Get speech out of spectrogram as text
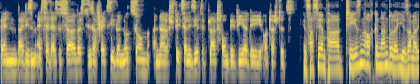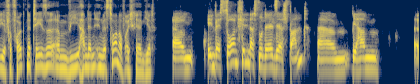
wenn bei diesem Asset as a Service, dieser flexiblen Nutzung, eine spezialisierte Plattform wie wir die unterstützt. Jetzt hast du ja ein paar Thesen auch genannt oder ihr, sag mal, ihr verfolgt eine These. Ähm, wie haben denn Investoren auf euch reagiert? Ähm, Investoren finden das Modell sehr spannend. Ähm, wir haben äh,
